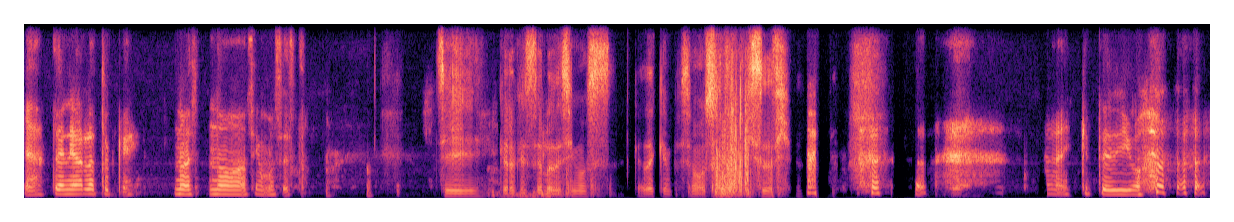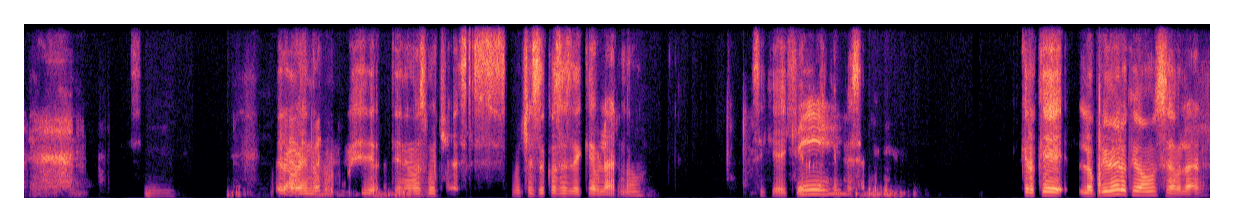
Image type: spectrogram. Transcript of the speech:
Ya, tenía rato que no, es- no hacíamos esto. Sí, creo que esto lo decimos cada que empezamos un episodio. Ay, ¿qué te digo? Sí. Pero bueno, pues hoy tenemos muchas, muchas cosas de qué hablar, ¿no? Así que hay que, hay que sí, empezar. Creo que lo primero que vamos a hablar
